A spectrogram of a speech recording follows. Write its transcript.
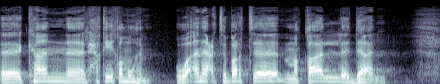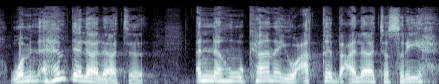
آه، كان الحقيقة مهم وأنا اعتبرته مقال دال. ومن أهم دلالاته أنه كان يعقب على تصريح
